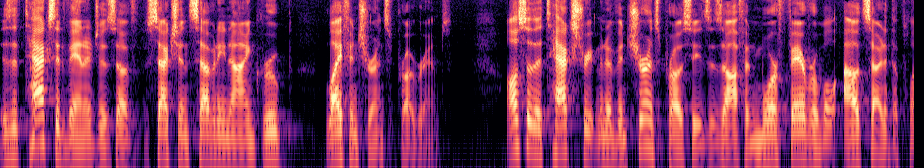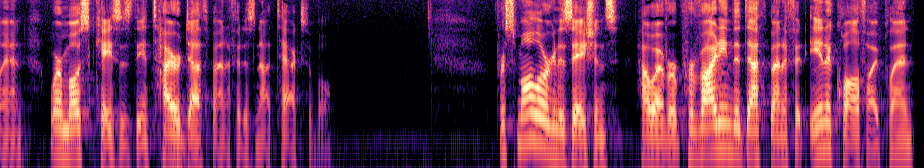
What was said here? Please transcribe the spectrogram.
is the tax advantages of Section 79 group life insurance programs. Also, the tax treatment of insurance proceeds is often more favorable outside of the plan, where in most cases the entire death benefit is not taxable. For small organizations, however, providing the death benefit in a qualified plan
